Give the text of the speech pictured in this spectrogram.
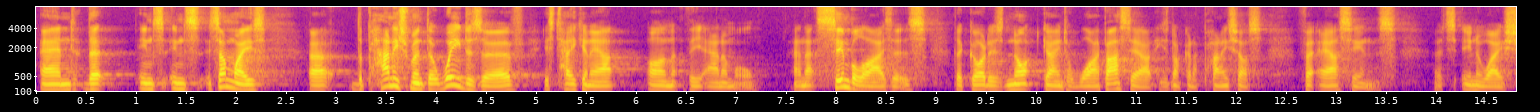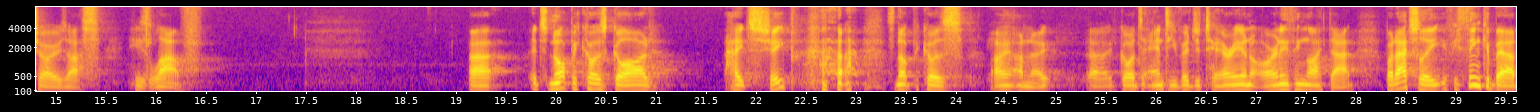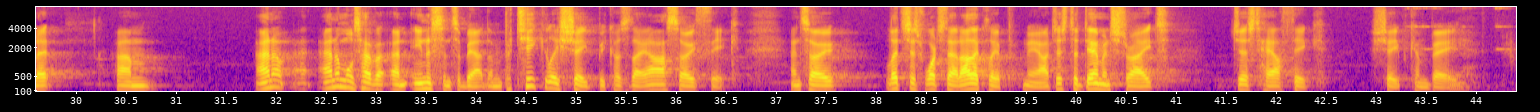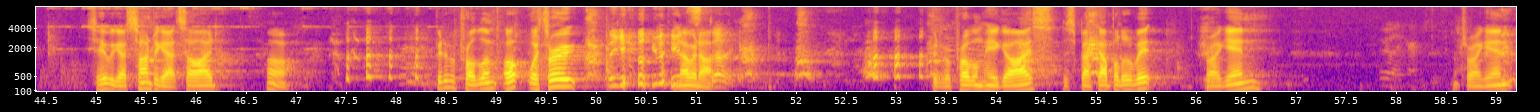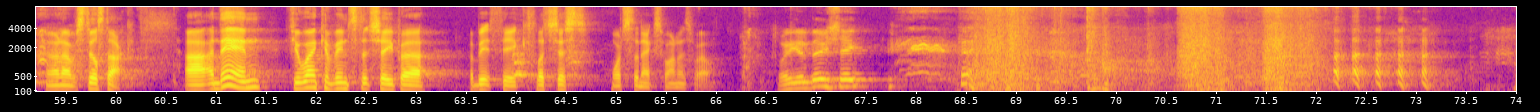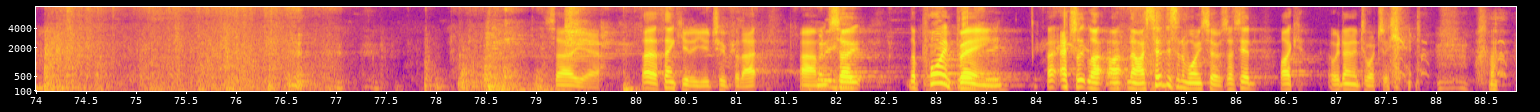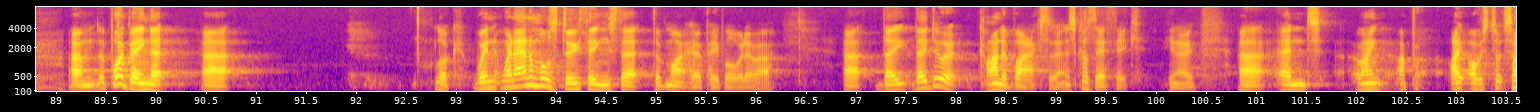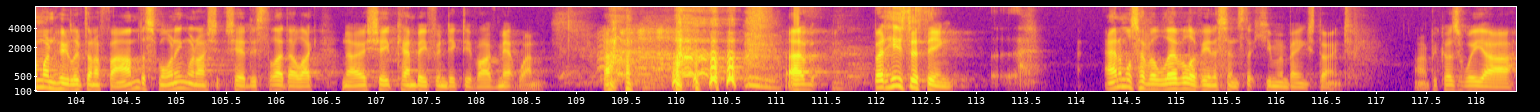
and that in, in some ways, uh, the punishment that we deserve is taken out on the animal. And that symbolizes that God is not going to wipe us out, He's not going to punish us for our sins. It, in a way, shows us His love. Uh, it's not because God hates sheep, it's not because, I, I don't know, uh, God's anti vegetarian or anything like that. But actually, if you think about it, um, anim- animals have a, an innocence about them, particularly sheep, because they are so thick. And so let's just watch that other clip now, just to demonstrate just how thick sheep can be. So here we go. It's time to go outside. Oh, bit of a problem. Oh, we're through. no, we're not. Bit of a problem here, guys. Just back up a little bit. Try again. Try again. No, no, we're still stuck. Uh, and then, if you weren't convinced that sheep are a bit thick, let's just watch the next one as well. What are you going to do, sheep? So, yeah. Uh, thank you to YouTube for that. Um, so, the point being, uh, actually, like, uh, no, I said this in the morning service. I said, like, we don't need to watch it again. um, the point being that, uh, look, when, when animals do things that, that might hurt people or whatever, uh, they, they do it kind of by accident. It's because they're thick, you know. Uh, and I mean, I, I, I was t- someone who lived on a farm this morning when I sh- shared this. They were like, "No, sheep can be vindictive. I've met one." um, but here's the thing: animals have a level of innocence that human beings don't, right? because we are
